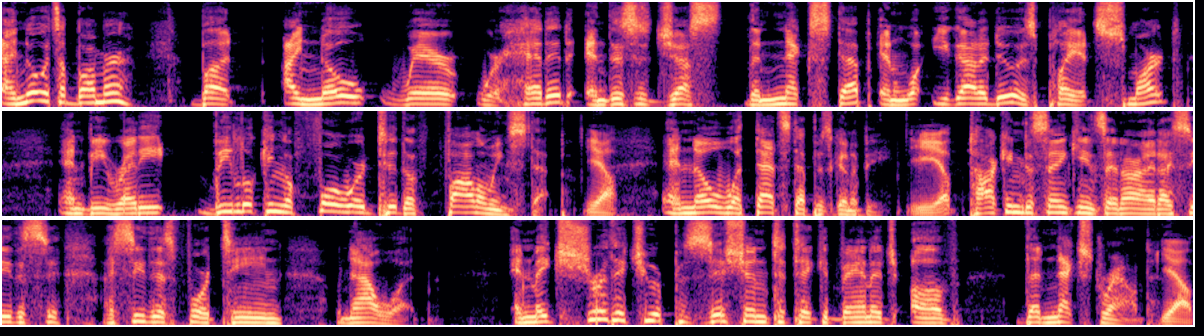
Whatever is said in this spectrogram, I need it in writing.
I know it's a bummer, but I know where we're headed, and this is just the next step. And what you got to do is play it smart and be ready, be looking forward to the following step. Yeah. And know what that step is going to be. Yep. Talking to Sankey and saying, "All right, I see this. I see this 14. Now what?" And make sure that you are positioned to take advantage of the next round. Yeah.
